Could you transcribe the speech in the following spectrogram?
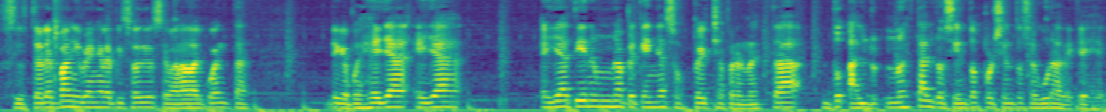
si ustedes van y ven el episodio se van a dar cuenta de que pues ella, ella ella tiene una pequeña sospecha, pero no está, no está al 200% segura de que es él.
